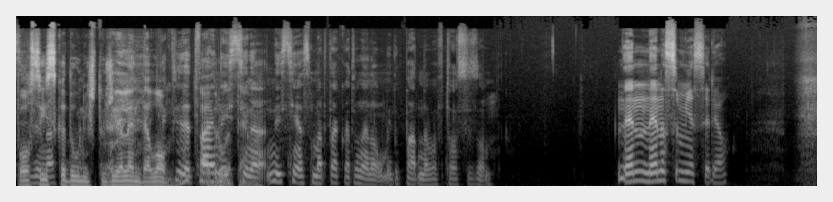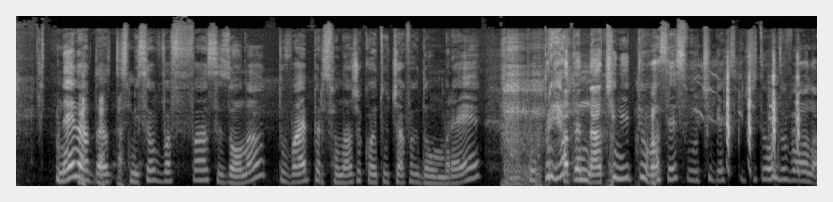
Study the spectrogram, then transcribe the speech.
После иска да унищожи Елен Делон. Това, това е, е наистина, наистина смъртта, която не много ми допадна в този сезон. Не, не на самия сериал. Не, на да, смисъл в сезона. Това е персонажа, който очаквах да умре по приятен начин и това се е случи. Бях изключително доволна.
